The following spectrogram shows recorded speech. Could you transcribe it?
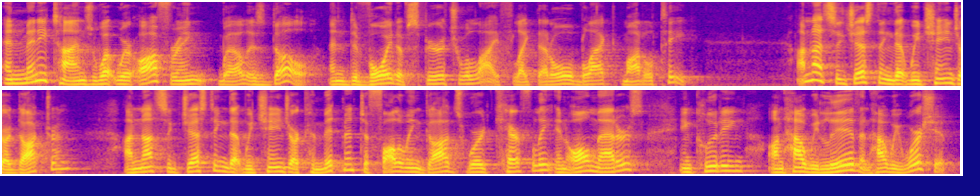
And many times what we're offering, well, is dull and devoid of spiritual life, like that old black Model T. I'm not suggesting that we change our doctrine. I'm not suggesting that we change our commitment to following God's word carefully in all matters, including on how we live and how we worship.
